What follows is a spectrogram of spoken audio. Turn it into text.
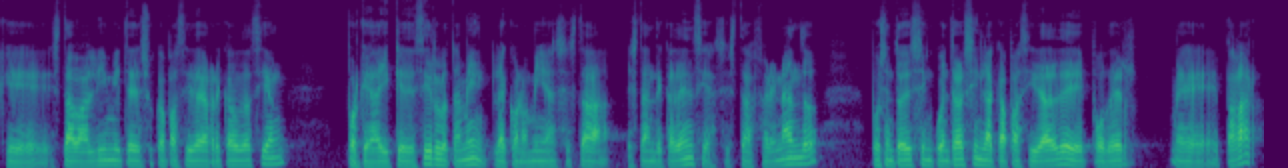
que estaba al límite de su capacidad de recaudación, porque hay que decirlo también, la economía se está, está en decadencia, se está frenando, pues entonces se encuentra sin la capacidad de poder eh, pagar.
